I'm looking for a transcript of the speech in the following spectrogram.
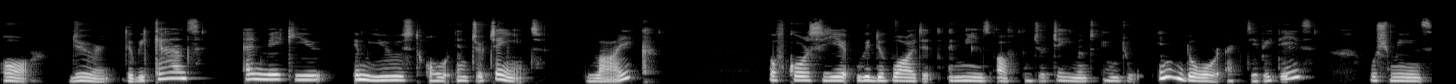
or during the weekends and make you amused or entertained. Like, of course, here we divided the means of entertainment into indoor activities, which means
